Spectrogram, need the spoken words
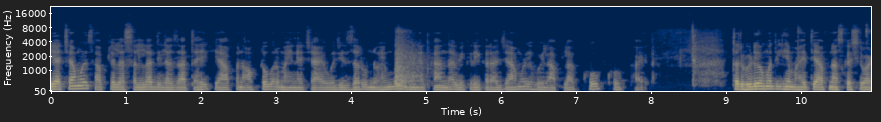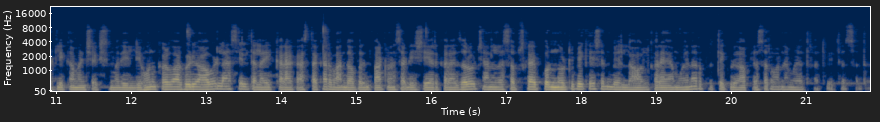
याच्यामुळेच आपल्याला सल्ला दिला जात आहे की आपण ऑक्टोबर महिन्याच्या ऐवजी जरूर नोव्हेंबर महिन्यात कांदा विक्री करा ज्यामुळे होईल आपला खूप खूप फायदा. तर व्हिडिओमधील ही माहिती आपणास कशी वाटली कमेंट सेक्शनमध्ये लिहून कळवा. व्हिडिओ आवडला असेल तर लाईक करा कास्ताकार बांधवापर्यंत पाठवण्यासाठी शेअर करा. जरूर चॅनलला सबस्क्राईब करून नोटिफिकेशन बेल लावल करा. यामुळे येणार प्रत्येक व्हिडिओ आपल्या सर्वांना मिळत राहतो इथं सतत.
